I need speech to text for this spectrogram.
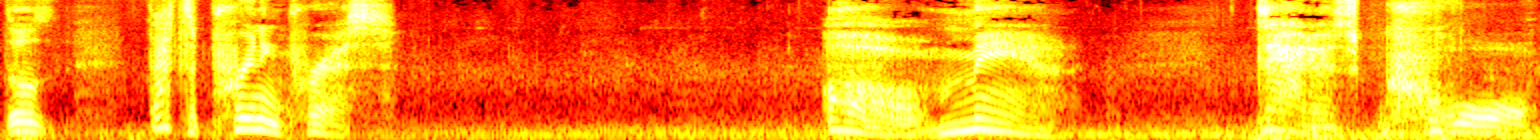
Those, that's a printing press. Oh man, that is cool.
